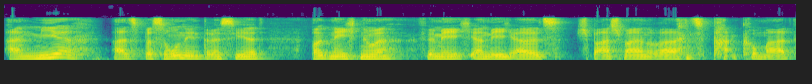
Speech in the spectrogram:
an mir als Person interessiert und nicht nur für mich, an mich als Sparschwein oder als Bankomat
